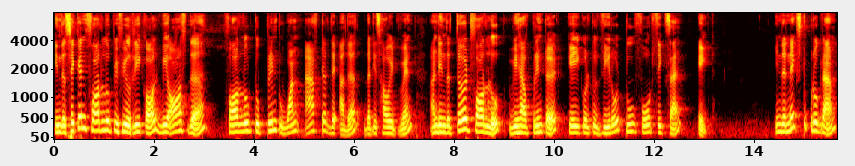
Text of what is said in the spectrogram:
In the second for loop if you recall we asked the for loop to print one after the other that is how it went and in the third for loop we have printed k equal to 0, 2, 4, 6 and 8. In the next program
